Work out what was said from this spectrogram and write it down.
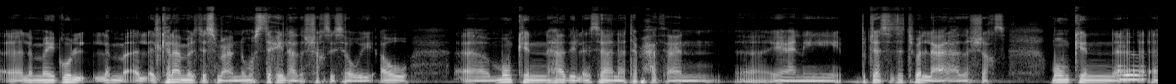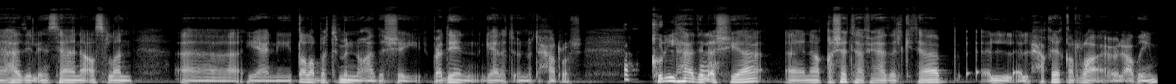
لما يقول لما الكلام اللي تسمع إنه مستحيل هذا الشخص يسوي أو آه، ممكن هذه الإنسانة تبحث عن آه، يعني جالسة تتبلع على هذا الشخص. ممكن أيوة. هذه الإنسانة أصلا يعني طلبت منه هذا الشيء بعدين قالت إنه تحرش. كل هذه الأشياء ناقشتها في هذا الكتاب الحقيقة الرائع والعظيم.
